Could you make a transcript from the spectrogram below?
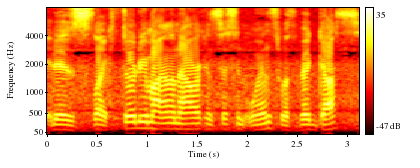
It is like 30 mile an hour consistent winds with big gusts.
